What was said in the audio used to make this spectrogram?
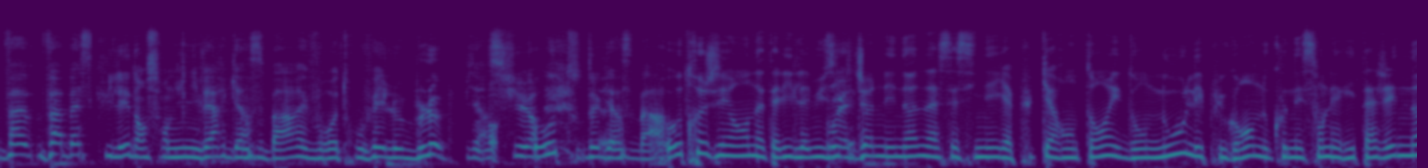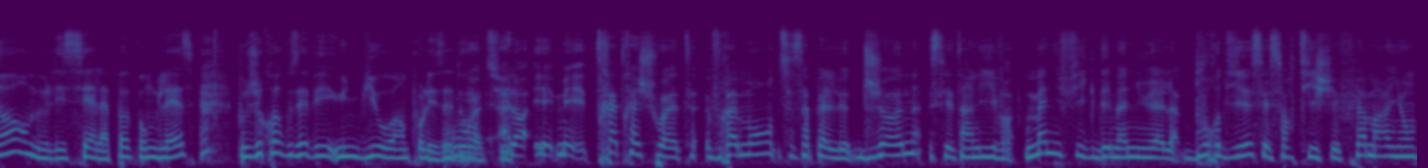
va, va basculer dans son univers Gainsbourg et vous retrouvez le bleu, bien sûr, Autre, de Gainsbourg. autre géant, Nathalie de la musique, Ouais. John Lennon, assassiné il y a plus de 40 ans et dont nous, les plus grands, nous connaissons l'héritage énorme laissé à la pop anglaise. Je crois que vous avez une bio hein, pour les ados Ouais, là-dessus. alors, mais très très chouette. Vraiment, ça s'appelle John. C'est un livre magnifique d'Emmanuel Bourdier. C'est sorti chez Flammarion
